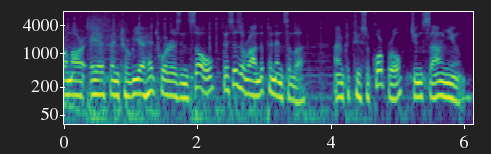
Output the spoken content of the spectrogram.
From our AFN Korea headquarters in Seoul, this is Around the Peninsula. I'm Katusa Corporal Jun Sang Yoon.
